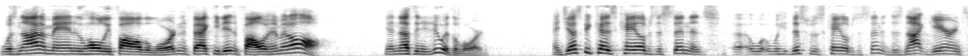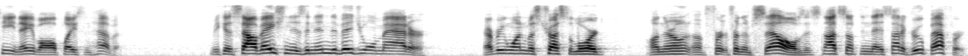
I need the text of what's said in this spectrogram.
was not a man who wholly followed the Lord. In fact, he didn't follow him at all. He had nothing to do with the Lord. And just because Caleb's descendants, uh, this was Caleb's descendant, does not guarantee Nabal a place in heaven. Because salvation is an individual matter. Everyone must trust the Lord on their own uh, for, for themselves. It's not something that it's not a group effort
